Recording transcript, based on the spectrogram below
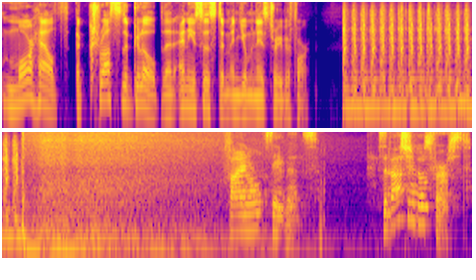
more health across the globe than any system in human history before. Final statements. Sebastian goes first.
